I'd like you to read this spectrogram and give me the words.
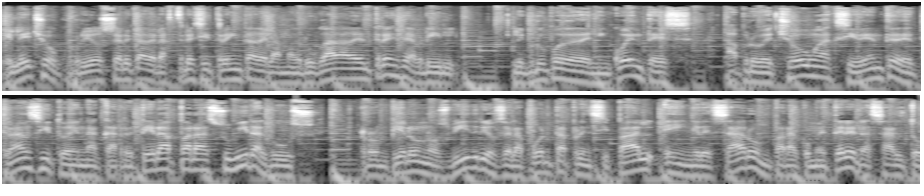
El hecho ocurrió cerca de las 3 y 30 de la madrugada del 3 de abril. El grupo de delincuentes aprovechó un accidente de tránsito en la carretera para subir al bus rompieron los vidrios de la puerta principal e ingresaron para cometer el asalto.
